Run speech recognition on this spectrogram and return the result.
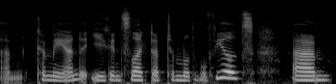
um, command. You can select up to multiple fields. Um,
